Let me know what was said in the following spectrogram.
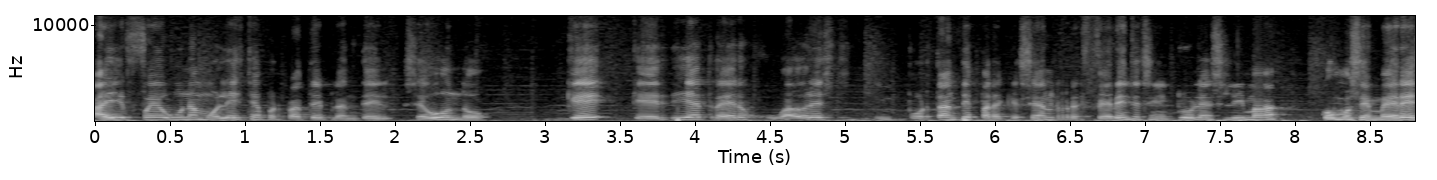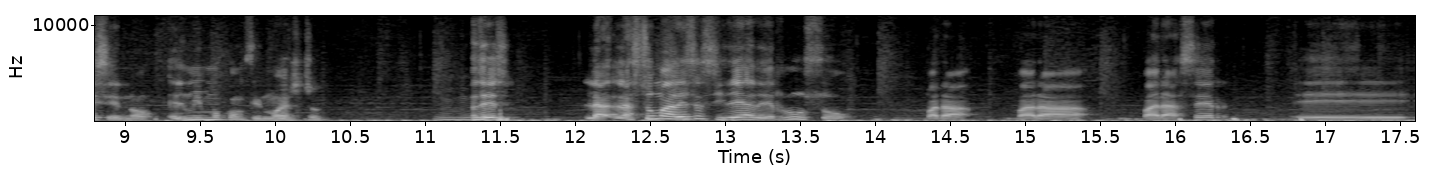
ahí fue una molestia por parte del plantel. Segundo, que quería traer jugadores importantes para que sean referentes en el Club Lens Lima como se merece, ¿no? Él mismo confirmó esto. Entonces, la, suma de esas ideas de Russo para, para, para hacer eh,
